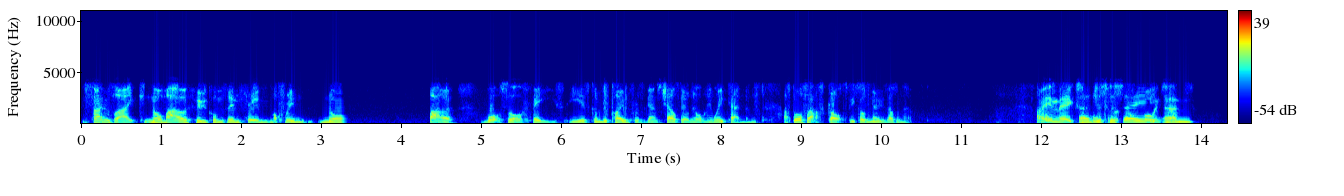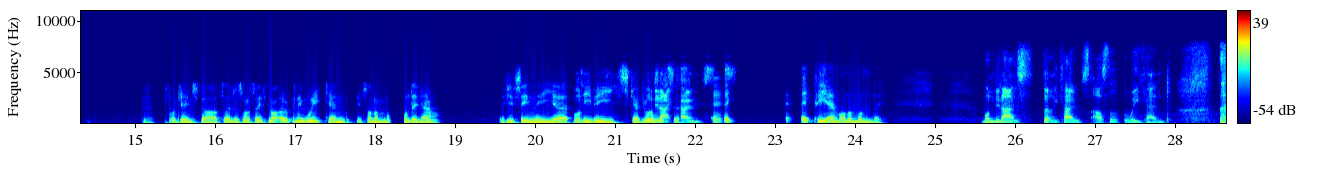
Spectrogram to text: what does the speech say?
It sounds like no matter who comes in for him, offering no matter what sort of fees, he is going to be playing for us against Chelsea on the opening weekend. And I suppose that's got to be good news, hasn't it? I mean, it makes Uh, just to say, um, before James starts, I just want to say it's not opening weekend. It's on a Monday now. If you've seen the uh, TV schedule, Monday night uh, counts. 8, 8 p.m. on a Monday. Monday night certainly counts as the weekend.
